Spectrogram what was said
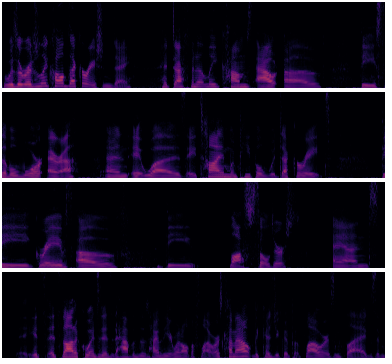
it was originally called Decoration Day. It definitely comes out of the Civil War era, and it was a time when people would decorate the graves of the lost soldiers and it's it's not a coincidence it happens at the time of the year when all the flowers come out because you could put flowers and flags and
